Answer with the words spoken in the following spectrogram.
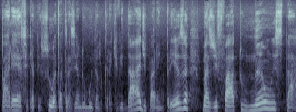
Parece que a pessoa está trazendo muita lucratividade para a empresa, mas de fato não está.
